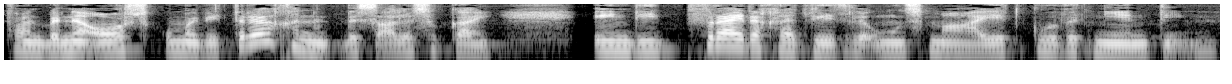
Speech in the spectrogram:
van binne aars kom hy weer terug en dis alles oukei. Okay. En die Vrydag het weet hulle ons maar hy het COVID-19.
